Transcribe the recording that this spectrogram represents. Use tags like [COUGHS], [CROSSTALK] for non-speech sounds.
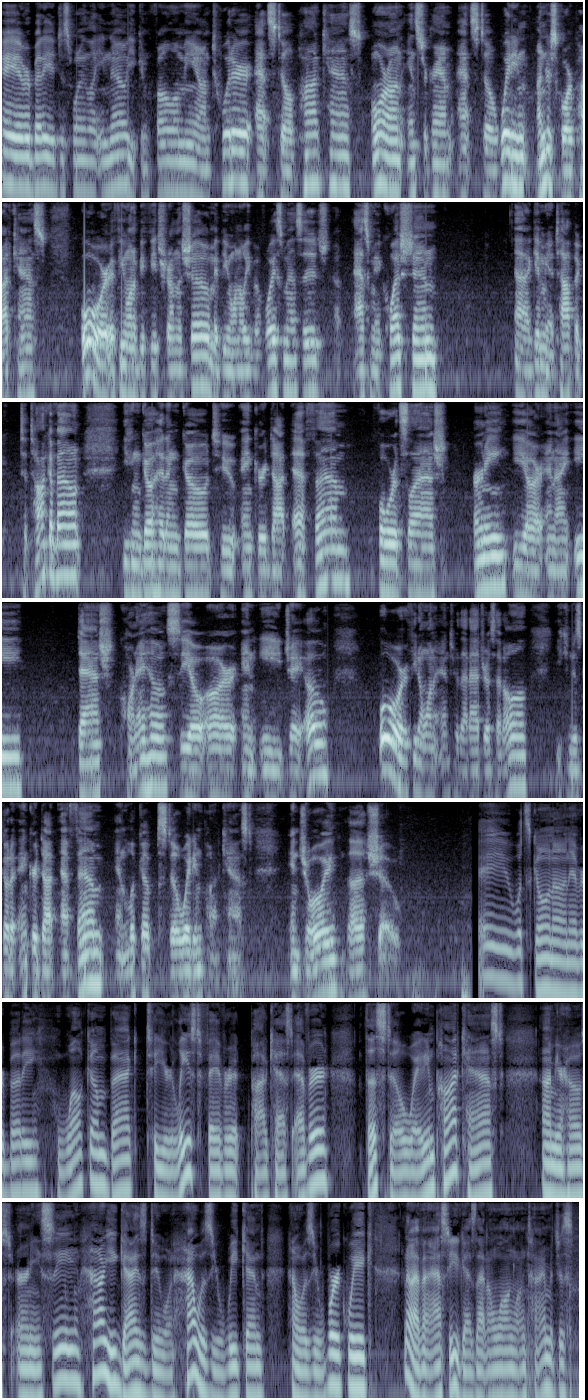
Hey everybody, just wanted to let you know you can follow me on Twitter at Still Podcast or on Instagram at Still Waiting underscore podcast. Or if you want to be featured on the show, maybe you want to leave a voice message, ask me a question, uh, give me a topic to talk about, you can go ahead and go to anchor.fm forward slash Ernie, E R N I E, dash Cornejo, C O R N E J O. Or if you don't want to enter that address at all, you can just go to anchor.fm and look up Still Waiting Podcast. Enjoy the show. Hey, what's going on, everybody? Welcome back to your least favorite podcast ever, the Still Waiting Podcast. I'm your host, Ernie C. How are you guys doing? How was your weekend? How was your work week? I know I haven't asked you guys that in a long, long time. It just,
